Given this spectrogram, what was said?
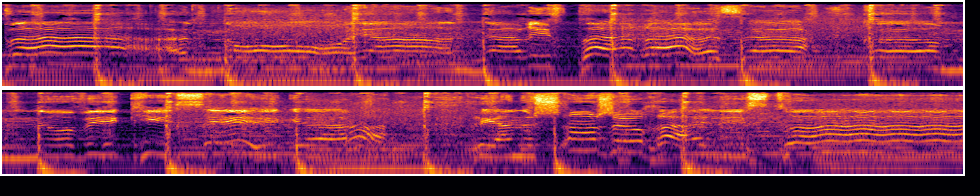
bat, non, rien n'arrive par hasard comme nos qui. Rien ne changera l'histoire.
